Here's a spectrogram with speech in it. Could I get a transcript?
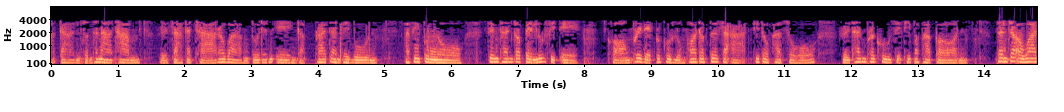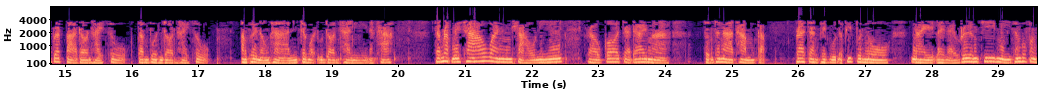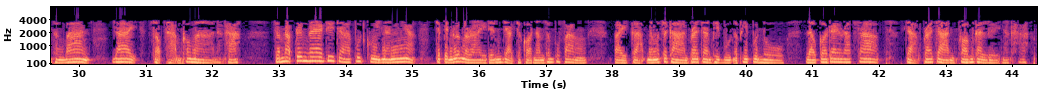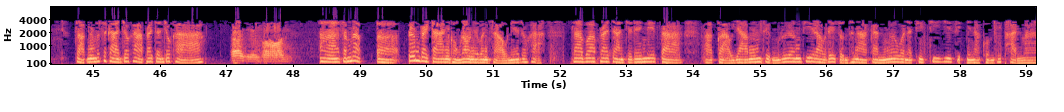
าการสนทนาธรรม หรือสากัฉาระหว่างตัวตนเองกับพระอาจารย์ไพบูลอภิปุโน ซึ่งท่านก็เป็นลูกศิษย์เอกของพระเดชพระคุณหลวงพ่อดรสะอาดทิโตภาโส หรือท่านพระครูสิทธิปภากร ท่านเจ้าอาวาสวัดป่าดอนหายโศกตำบลดอนหายโศก อำเภอหนองหานจังหวัดอุดรธานีนะคะสำหรับในเช้าวันเสาร์นี้ เราก็จะได้มาสนทนาธรรมกับพระอาจารย์ไพบุญอภิปุโนในหลาย ๆ เรื่องที่มีท่านผู้ฟังทางบ้านได้สอบถามเข้ามานะคะสำหรับเรื่องแรกที่จะพูดคุยนั้นเนี่ย จะเป็นเรื่องอะไรเดี๋ยวอยากจะขอนำท่านผู้ฟัง ไปกราบนมัสการพระอาจารย์ไพบุญอภิปุโน แล้วก็ได้รับทราบจากพระอาจารย์พร้อมกันเลยนะคะกราบนมัสการเจ้าค่ะ พระอาจารย์เจ้าขา ได้เจริญพรอ่าสำหรับเอ่อเริ่มรายการของเราในวันเสาร์เนี้เจ้าค่ะทราบว่าพระอาจารย์จะได้เมตตาอ่ากล่าวย้ำถึงเรื่องที่เราได้สนทนากันเมื่อวันอาทิตย์ที่ 20 มีนาคมที่ผ่านมา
